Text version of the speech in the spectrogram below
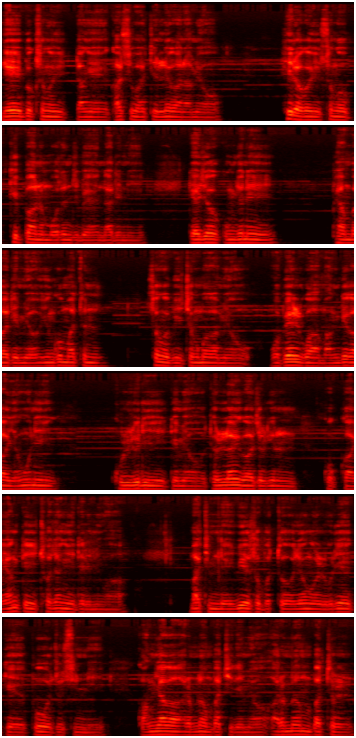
내 백성의 땅에 가시와 찔레가 나며 희락의 성읍 기뻐하는 모든 집의 날이니 대저 궁전이 폐한바되며 인구 맡은 성읍이 정막하며 오벨과 망대가 영원히 굴률이 되며 들나이가 즐기는 곳과 양떼의 초장이 되리니와 마침내 위에서부터 영을 우리에게 부어주시니 광야가 아름다운 밭이 되며 아름다운 밭을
